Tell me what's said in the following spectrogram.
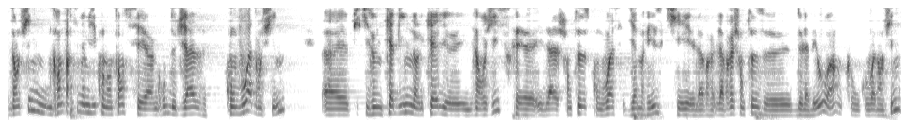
dans le film, une grande partie de la musique qu'on entend, c'est un groupe de jazz qu'on voit dans le film, euh, puisqu'ils ont une cabine dans laquelle euh, ils enregistrent et, la chanteuse qu'on voit c'est Diane Reeves qui est la, vraie chanteuse euh, de la BO hein, qu'on voit dans le film.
